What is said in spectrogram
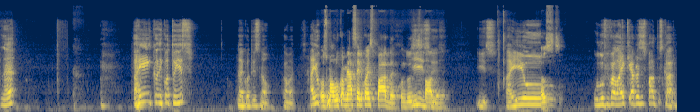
né? Aí, enquanto- enquanto isso. Não, enquanto isso não, calma. Aí o. Os malucos ameaçam ele com a espada, com duas Isso, espadas, isso. né? Isso. Aí o, É os- o Luffy vai lá e quebra as espadas dos caras.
